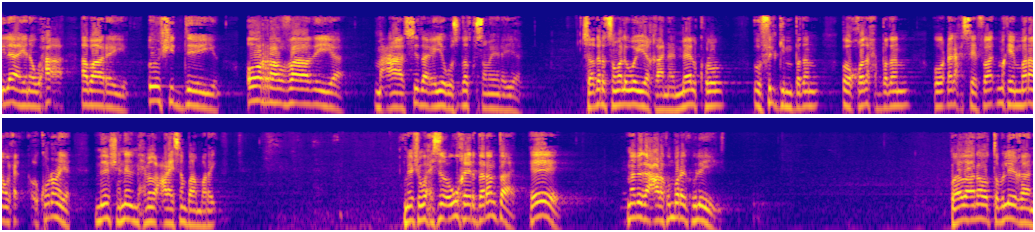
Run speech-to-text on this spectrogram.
ilaahayna waxa abaareeya oo shideeya oo rafaadiya macaasida iyagu dadku samaynayaan saadar somalia way yaqaanaan meel kulul oo filgin badan oo qodax badan oo dhagax seefaad markay maraan ku odhanaya meesha nebi maxamed oo cadhaysan baa maray. Meesha waxay sida ugu khayr daran tahay. Ee nabiga cadha ku maray ku leeyihi tabliiqan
